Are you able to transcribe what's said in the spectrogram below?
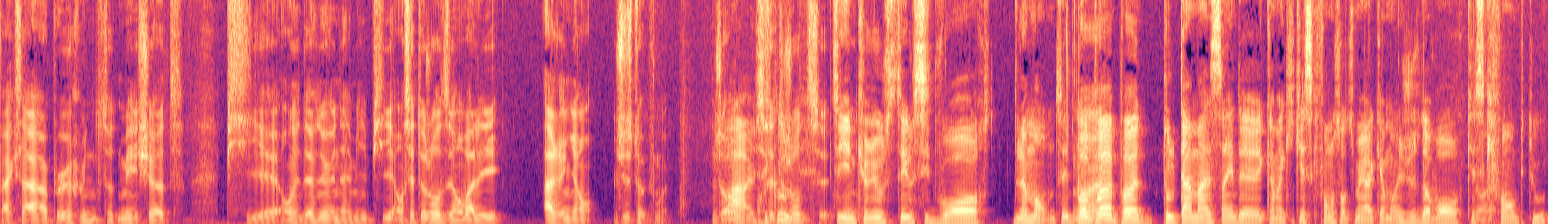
fait que ça a un peu ruiné toutes mes shots. Puis euh, on est devenu un ami. Puis on s'est toujours dit, on va aller à Réunion, juste et moi. Genre, on s'est cool. toujours dit ça. Il y a une curiosité aussi de voir le monde. Pas, Ouais. pas, pas tout le temps malsain de comment qu'est-ce qu'ils font, sont-ils meilleurs que moi, juste de voir qu'est-ce Ouais. qu'ils font puis tout.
